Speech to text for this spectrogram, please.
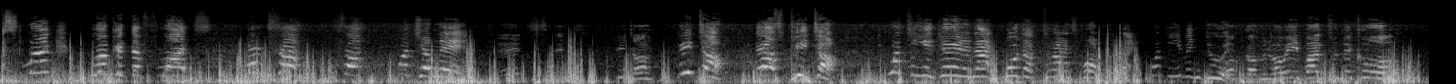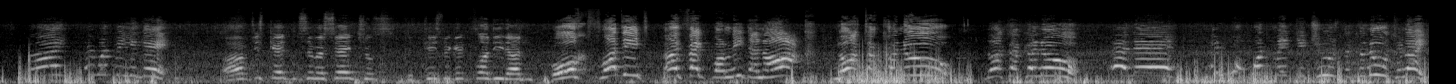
Just Look! Look at the floods! It's up! It's up! What's your name? It's, it's Peter. Peter! There's Peter! What are you doing in that mode of transport tonight? What have you been doing? I'm coming my way back to the co-op. Aye? And what do you get? I'm just getting some essentials in case we get flooded in. Oh, flooded! I think we'll need an ark, not a canoe! Not a canoe! And, uh, and what, what made you choose the canoe tonight?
